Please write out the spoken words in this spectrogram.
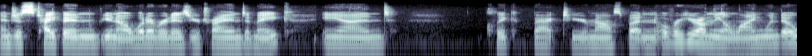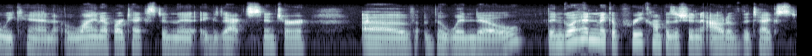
and just type in, you know, whatever it is you're trying to make and click back to your mouse button. Over here on the align window, we can line up our text in the exact center of the window. Then go ahead and make a pre-composition out of the text.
